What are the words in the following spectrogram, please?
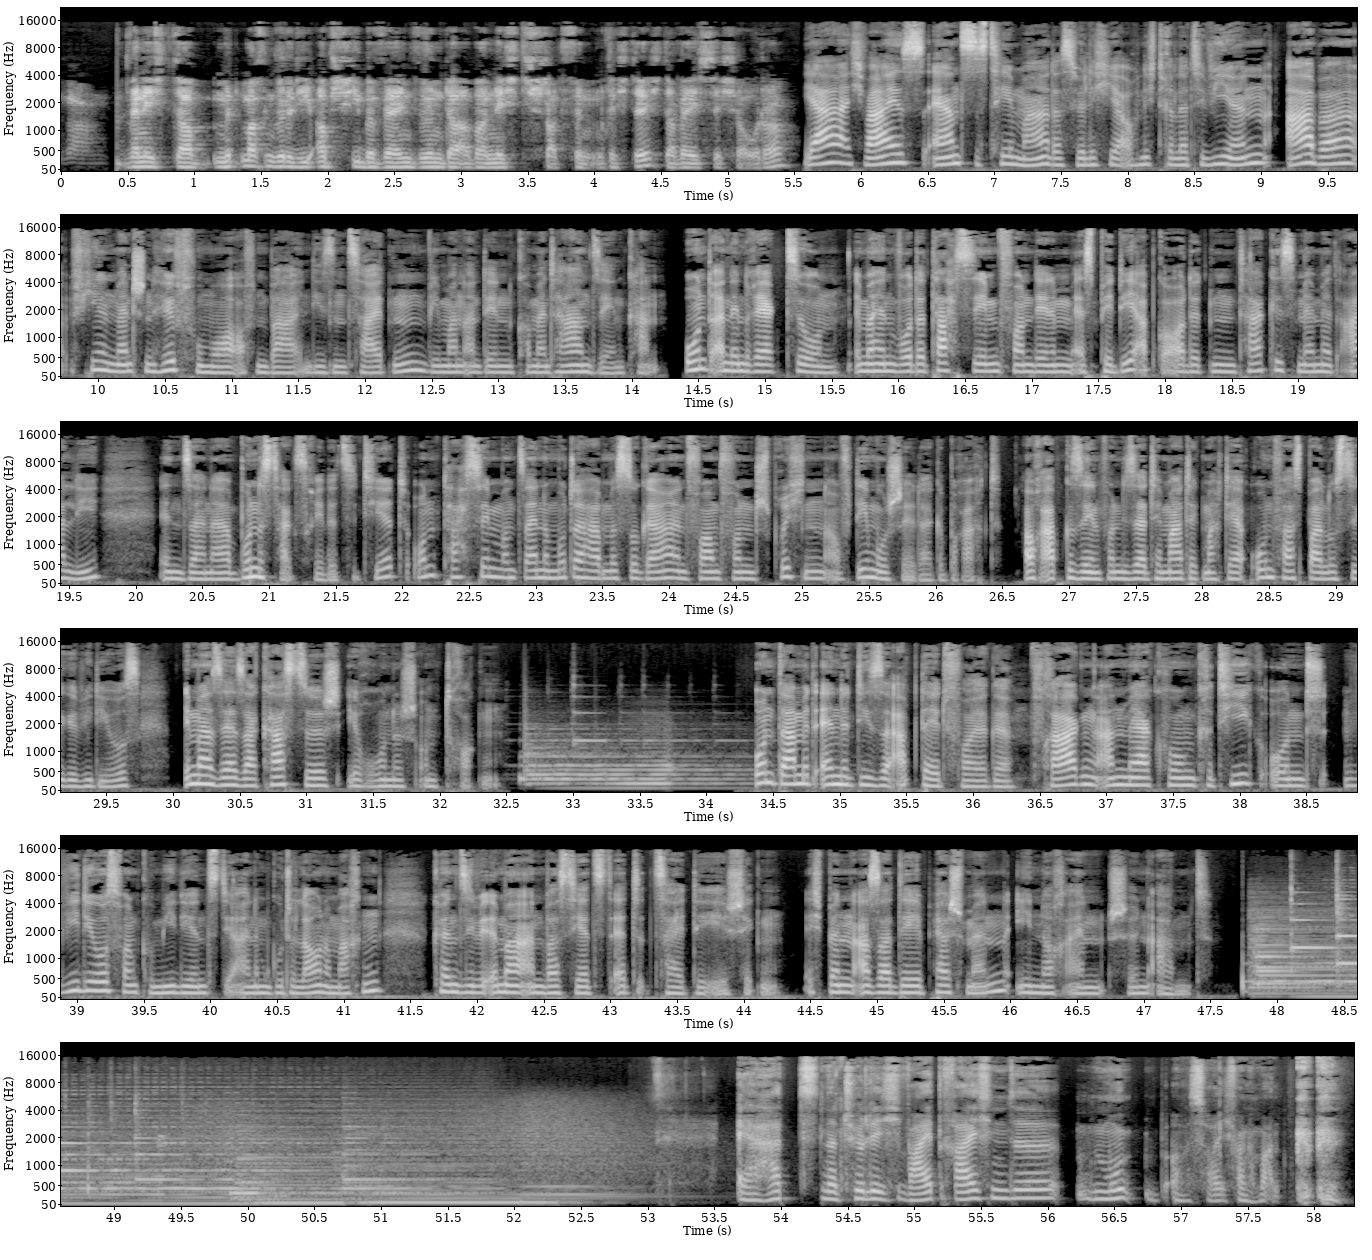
sagen. Wenn ich da mitmachen würde, die Abschiebewellen würden da aber nicht stattfinden, richtig? Da wäre ich sicher, oder? Ja, ich weiß, ernstes Thema, das will ich hier auch nicht relativieren, aber vielen Menschen hilft Humor offenbar in diesen Zeiten, wie man an den Kommentaren sehen kann. Und an den Reaktionen. Immerhin wurde Tahsim von dem SPD-Abgeordneten Takis Mehmet Ali in seiner Bundestagsrede zitiert und Tahsim und seine Mutter haben es sogar in Form von Sprüchen auf Demoschilder gebracht. Auch abgesehen von dieser Thematik macht er unfassbar lustige Videos, immer sehr sarkastisch, ironisch und trocken. Und damit endet diese Update-Folge. Fragen, Anmerkungen, Kritik und Videos von Comedians, die einem gute Laune machen, können Sie wie immer an wasjetzt.zeit.de schicken. Ich bin Azadeh Peschman. Ihnen noch einen schönen Abend. Er hat natürlich weitreichende, oh, sorry, ich fange nochmal an.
